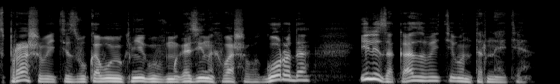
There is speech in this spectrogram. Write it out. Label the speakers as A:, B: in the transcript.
A: Спрашивайте звуковую книгу в магазинах вашего города или заказывайте в интернете.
